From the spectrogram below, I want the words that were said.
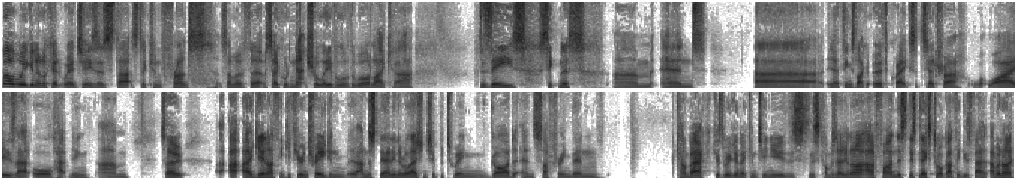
Well, we're going to look at where Jesus starts to confront some of the so-called natural evil of the world, like uh, disease, sickness, um, and uh, you know things like earthquakes, etc. Why is that all happening? Um, so uh, again, I think if you're intrigued in understanding the relationship between God and suffering, then come back because we're going to continue this this conversation. And I, I, find this this next talk I think is. I mean, I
